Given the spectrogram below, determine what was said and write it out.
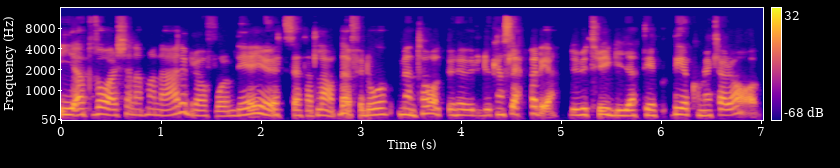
I att vara, känna att man är i bra form, det är ju ett sätt att ladda, för då mentalt behöver du, kan släppa det. Du är trygg i att det, det kommer jag klara av.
